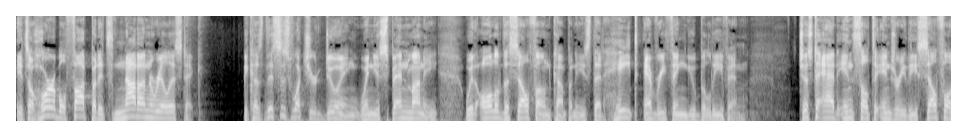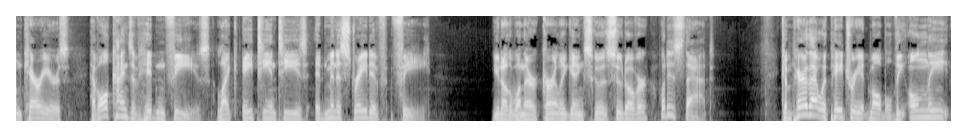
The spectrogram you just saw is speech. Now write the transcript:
It's a horrible thought, but it's not unrealistic because this is what you're doing when you spend money with all of the cell phone companies that hate everything you believe in. Just to add insult to injury, these cell phone carriers have all kinds of hidden fees, like AT&T's administrative fee. You know, the one they're currently getting sued over? What is that? Compare that with Patriot Mobile, the only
